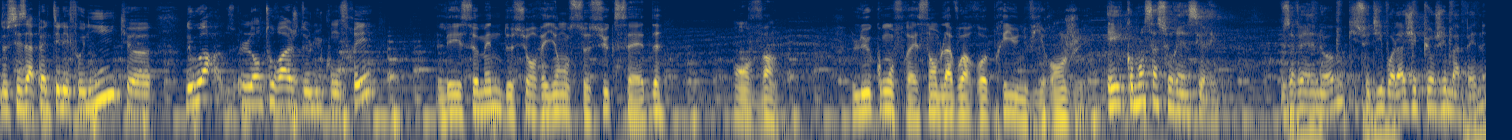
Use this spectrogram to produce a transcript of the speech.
de ses appels téléphoniques, euh, de voir l'entourage de Luc Onfray. Les semaines de surveillance se succèdent en vain. Luc Onfray semble avoir repris une vie rangée. Et il commence à se réinsérer. Vous avez un homme qui se dit voilà, j'ai purgé ma peine,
